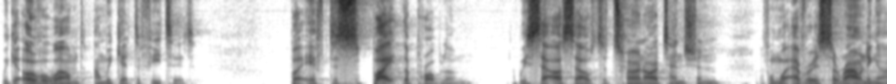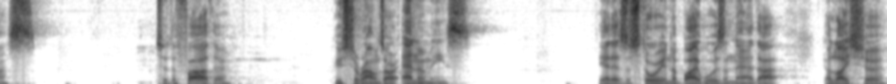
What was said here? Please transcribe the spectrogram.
we get overwhelmed and we get defeated. But if, despite the problem, we set ourselves to turn our attention from whatever is surrounding us to the Father who surrounds our enemies. Yeah, there's a story in the Bible, isn't there, that Elisha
